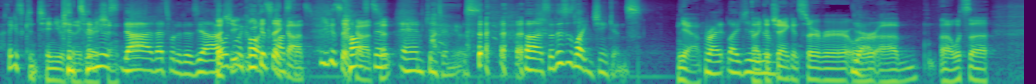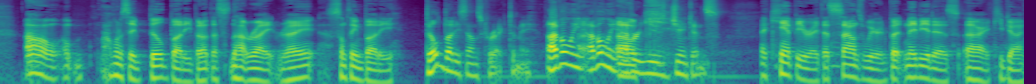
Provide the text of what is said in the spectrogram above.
I think it's continuous, continuous integration. Ah, that's what it is. Yeah, but I was going to call you it can constant. say constant. You can say constant, constant. and continuous. uh, so this is like Jenkins. Yeah. Right. Like you're, like you're, a Jenkins server, or yeah. uh, uh, what's the? Oh, I want to say Build Buddy, but that's not right. Right? Something Buddy. Build Buddy sounds correct to me. I've only I've only ever used Jenkins. That can't be right. That sounds weird, but maybe it is. All right, keep going.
